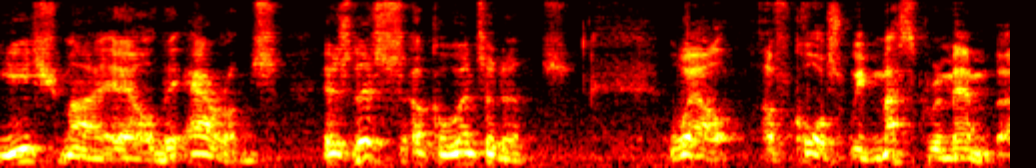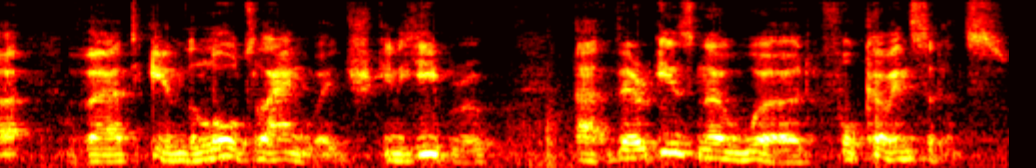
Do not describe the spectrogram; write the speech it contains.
Yishmael, the Arabs. Is this a coincidence? Well, of course, we must remember that in the Lord's language, in Hebrew, uh, there is no word for coincidence.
